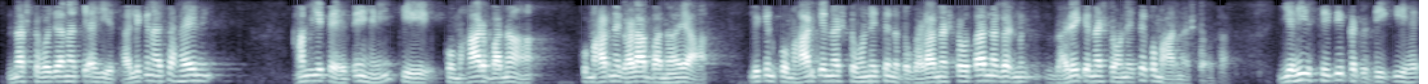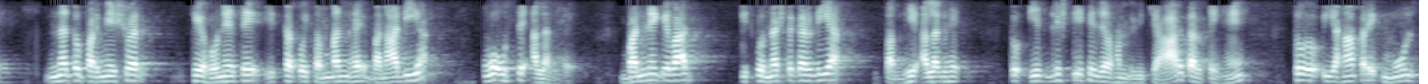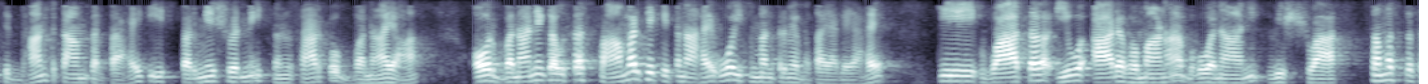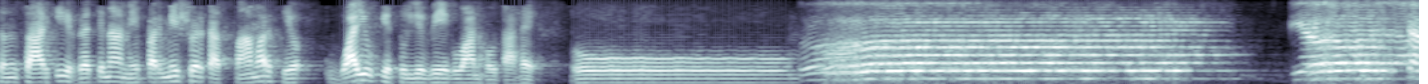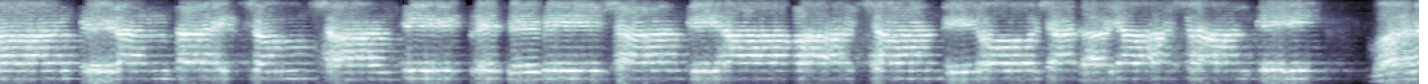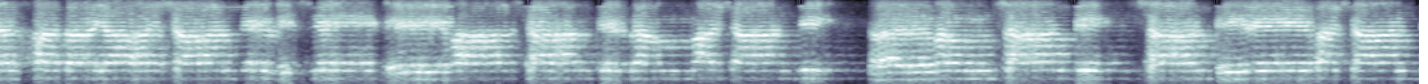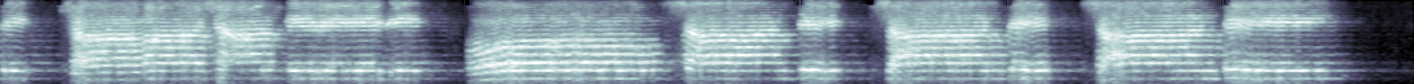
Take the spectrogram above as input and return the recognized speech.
नष्ट हो जाना चाहिए था, लेकिन ऐसा है नहीं। हम ये कहते हैं कि कुम्हार बना, कुम्हार ने घड़ा बनाया, लेकिन कुम्हार के नष्ट होने से न तो घड़ा नष्ट होता, न घड़े के नष्ट होने से कुम्हार नष्ट होता। यही स्थिति प्रकृति की है। न तो परमेश्वर के होने से इसका कोई संबंध है, बना दिया, वो उससे अलग है। बनने के बाद इसको नष्ट कर दिया, तब भी अलग है। तो इस दृष्टि से जब हम विचार करते हैं तो यहाँ पर एक मूल सिद्धांत काम करता है कि इस परमेश्वर ने इस संसार को बनाया और बनाने का उसका सामर्थ्य कितना है, वो इस मंत्र में बताया गया है कि वात इव आरभमाणा भुवनानी विश्वा। समस्त संसार की रचना में परमेश्वर का सामर्थ्य वायु के तुल्य वेगवान होता है। ओ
